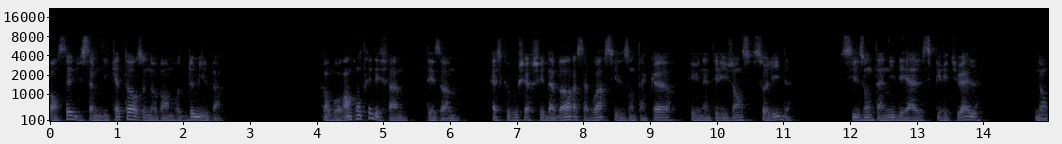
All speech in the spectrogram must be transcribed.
Pensée du samedi 14 novembre 2020. Quand vous rencontrez des femmes, des hommes, est-ce que vous cherchez d'abord à savoir s'ils ont un cœur et une intelligence solides S'ils ont un idéal spirituel? Non.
